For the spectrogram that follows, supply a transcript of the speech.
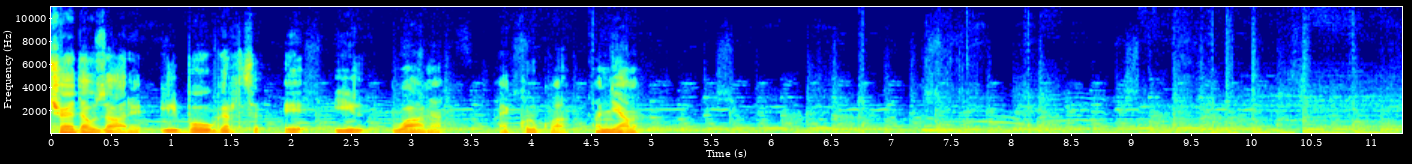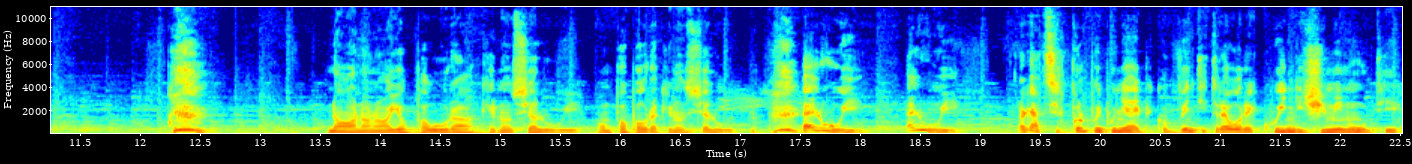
c'è da usare il Bogart e il Wana eccolo qua andiamo no no no io ho paura che non sia lui ho un po' paura che non sia lui è lui è lui Ragazzi, il colpo di pugno epico, 23 ore e 15 minuti.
